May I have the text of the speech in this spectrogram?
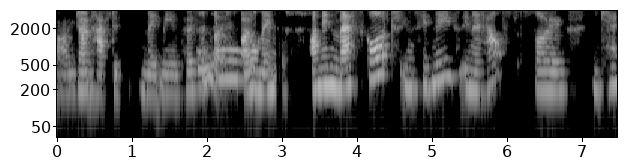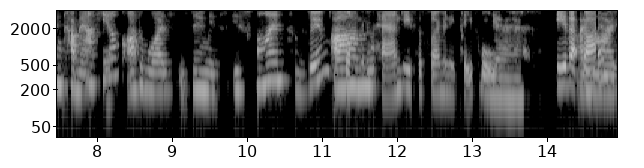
uh, you don't have to meet me in person. But by all means, I'm in Mascot in Sydney in a house. So you can come out here. Otherwise, Zoom is is fine. Zoom's so Um, handy for so many people. Yeah, Hear that, guys?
